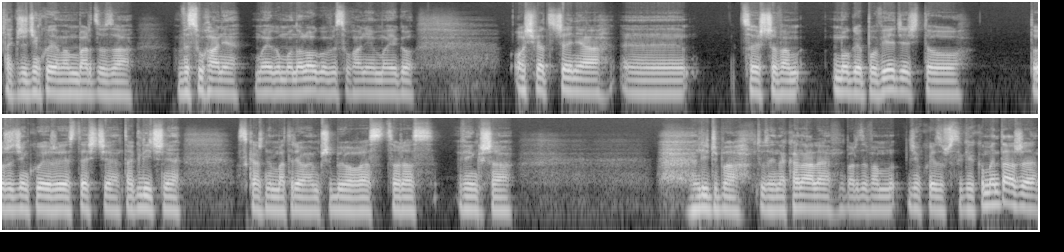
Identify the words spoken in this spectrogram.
Także dziękuję Wam bardzo za wysłuchanie mojego monologu, wysłuchanie mojego oświadczenia. E, Co jeszcze Wam mogę powiedzieć, to to, że dziękuję, że jesteście tak licznie. Z każdym materiałem przybyła Was coraz większa liczba tutaj na kanale. Bardzo Wam dziękuję za wszystkie komentarze.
